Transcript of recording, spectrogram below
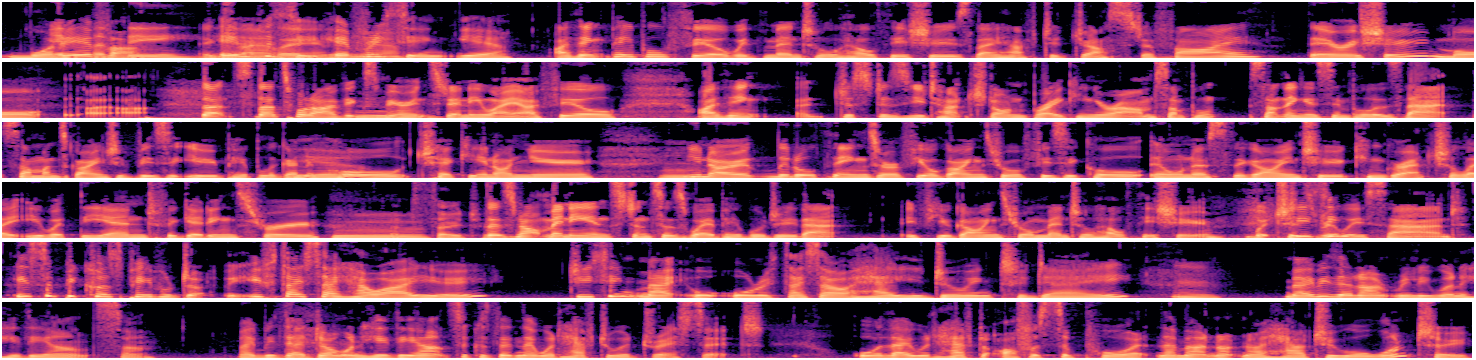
whatever Empathy. empathy, Exactly. everything. Yeah. I think people feel with mental health issues they have to justify their issue more. Uh, that's that's what I've experienced anyway. I feel, I think, uh, just as you touched on breaking your arm, something something as simple as that. Someone's going to visit you. People are going Yeah. to call, check in on you. You know, little things. Or if you're going through a physical illness, they're going to congratulate you at the end for getting through. That's so true. There's not many instances where people do that. If you're going through a mental health issue, which Do you is really sad. Is it because people don't, if they say, How are you? Do you think, ma- or, or if they say, oh, How are you doing today? Maybe they don't really want to hear the answer. Maybe they don't want to hear the answer because then they would have to address it. Or they would have to offer support and they might not know how to or want to.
